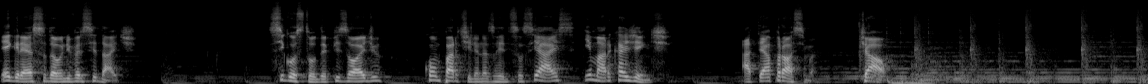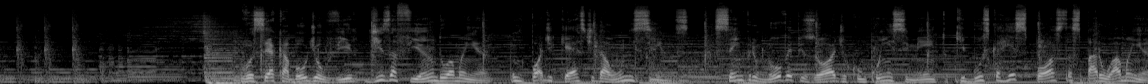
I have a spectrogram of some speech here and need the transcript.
egresso da universidade. Se gostou do episódio, compartilha nas redes sociais e marca a gente. Até a próxima. Tchau! Você acabou de ouvir Desafiando o Amanhã, um podcast da Unicinos. Sempre um novo episódio com conhecimento que busca respostas para o amanhã.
